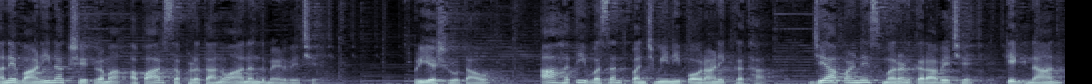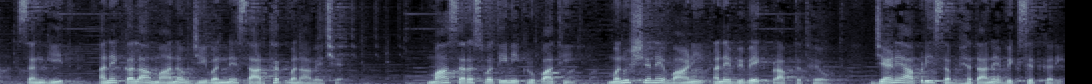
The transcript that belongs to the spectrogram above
અને વાણીના ક્ષેત્રમાં અપાર સફળતાનો આનંદ મેળવે છે. પ્રિય શ્રોતાઓ, આ હતી વસંત પંચમીની પૌરાણિક કથા, જે આપણને સ્મરણ કરાવે છે કે જ્ઞાન, સંગીત અને કલા માનવ જીવનને સાર્થક બનાવે છે. માં સરસ્વતીની કૃપાથી મનુષ્યને વાણી અને વિવેક પ્રાપ્ત થયો, જેણે આપણી સભ્યતાને વિકસિત કરી.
